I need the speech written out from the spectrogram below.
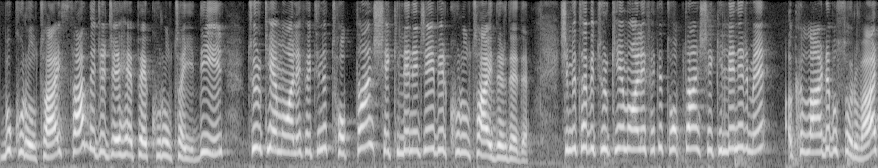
Bu kurultay sadece CHP kurultayı değil, Türkiye muhalefetini toptan şekilleneceği bir kurultaydır dedi. Şimdi tabii Türkiye muhalefeti toptan şekillenir mi? Akıllarda bu soru var.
